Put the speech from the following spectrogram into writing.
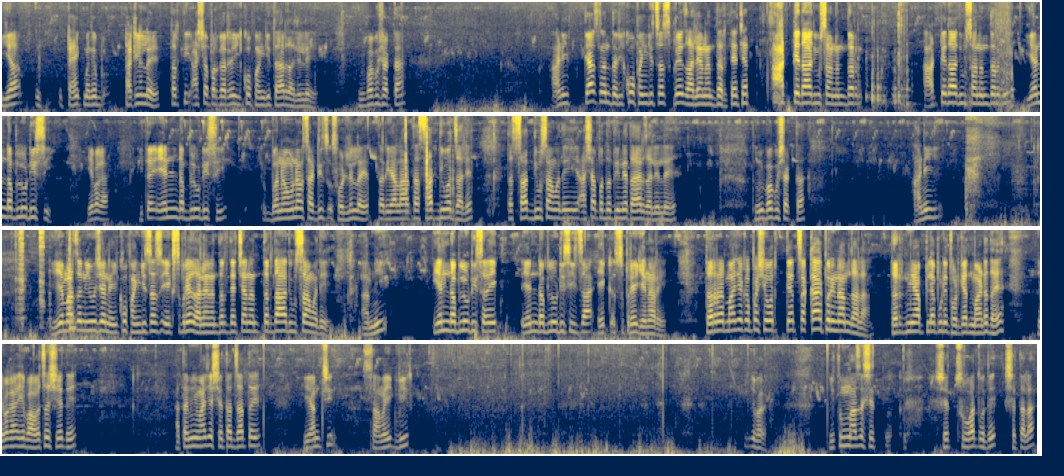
या टँकमध्ये टाकलेलं आहे. तर ती अशा प्रकारे इको तयार झालेली आहे. तुम्ही बघू शकता. आणि त्याचनंतर इको फंगीचा स्प्रे झाल्यानंतर त्याच्यात आठ ते दहा दिवसानंतर आठ ते दहा दिवसानंतर मी एन डब्ल्यू डी सी हे बघा इथं एन डब्ल्यू डी सी बनवण्यासाठीच सोडलेलं आहे. तर याला आता सात दिवस झाले. तर सात दिवसामध्ये अशा पद्धतीने तयार झालेलं आहे. तुम्ही बघू शकता. आणि हे माझं नियोजन आहे. इको फंगीचाच एक स्प्रे झाल्यानंतर त्याच्यानंतर दहा दिवसामध्ये आम्ही एन डब्ल्यू डीचा एक एन डब्ल्यू डी सीचा एक स्प्रे घेणार आहे. तर माझ्या कपाशीवर त्याचा काय परिणाम झाला? तर मी आपल्या पुढे थोडक्यात मांडत आहे. हे बघा हे भावाचं शेत आहे. आता मी माझ्या शेतात जात आहे ही आमची सामायिक वीर बघा इथून माझं शेत शेत सुरुवात होते शेताला.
